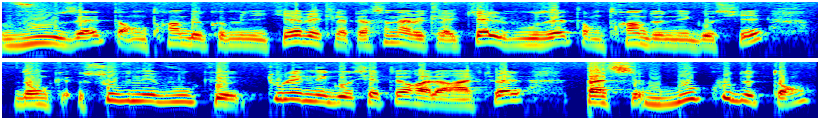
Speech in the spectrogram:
vous êtes en train de communiquer, avec la personne avec laquelle vous êtes en train de négocier. Donc souvenez-vous que tous les négociateurs à l'heure actuelle passent beaucoup de temps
